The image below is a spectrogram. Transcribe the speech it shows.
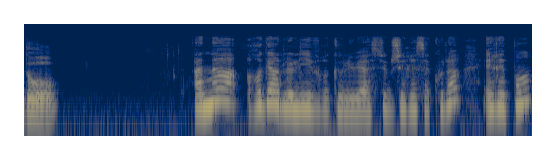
do Anna regarde le livre que lui a suggéré Sakura et répond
